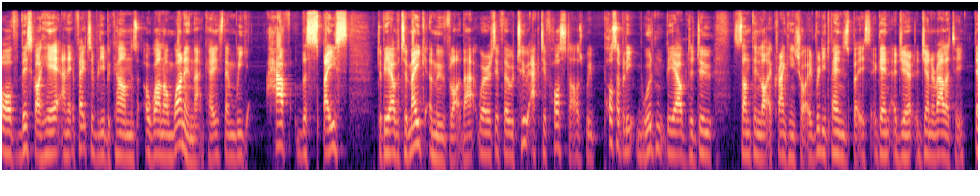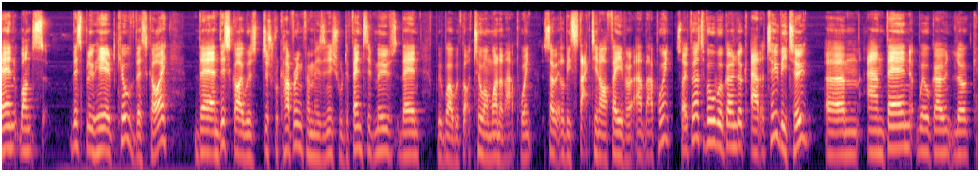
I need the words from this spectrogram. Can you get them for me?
of this guy here and it effectively becomes a one-on-one -on -one in that case, then we have the space to be able to make a move like that. Whereas if there were two active hostiles, we possibly wouldn't be able to do something like a cranking shot. It really depends, but it's again a, a generality. Then once this blue here killed this guy, then this guy was just recovering from his initial defensive moves. Then, we, well, we've got two on one at that point, so it'll be stacked in our favor at that point. So first of all, we'll go and look at a 2v2. Um, and then we'll go and look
